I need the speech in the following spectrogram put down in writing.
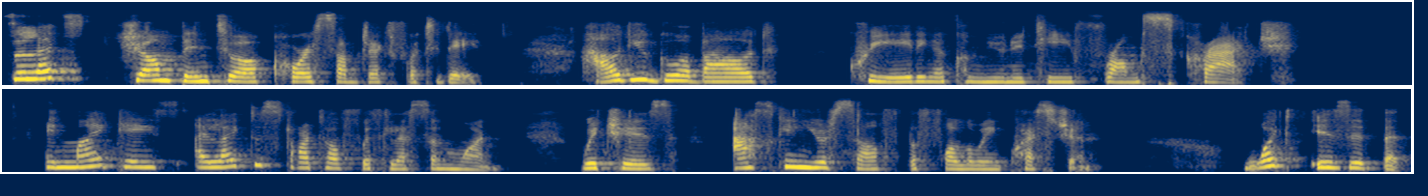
So let's jump into our core subject for today. How do you go about creating a community from scratch? In my case, I like to start off with lesson one, which is asking yourself the following question What is it that,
